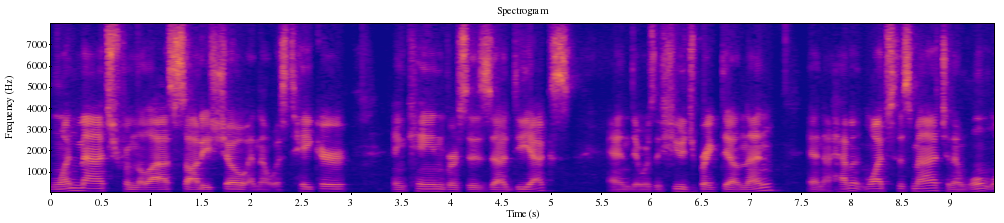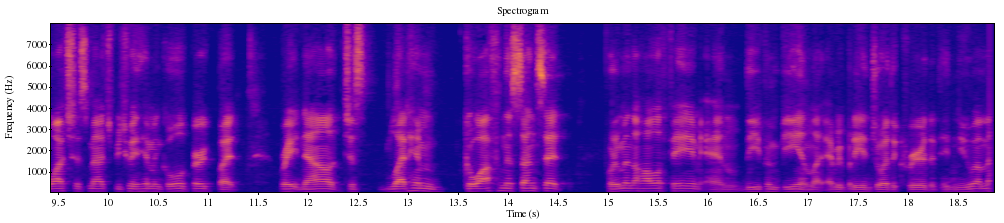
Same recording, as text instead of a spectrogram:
one match from the last Saudi show, and that was Taker and Kane versus uh, DX. And there was a huge breakdown then. And I haven't watched this match, and I won't watch this match between him and Goldberg. But right now, just let him go off in the sunset, put him in the Hall of Fame, and leave him be, and let everybody enjoy the career that they knew him,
